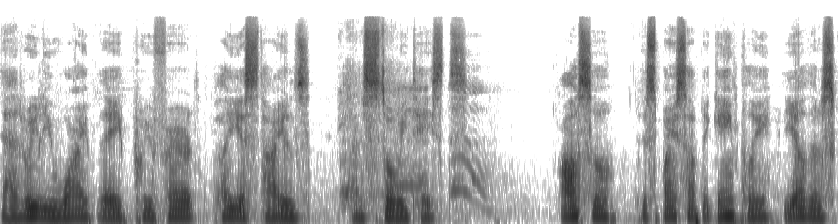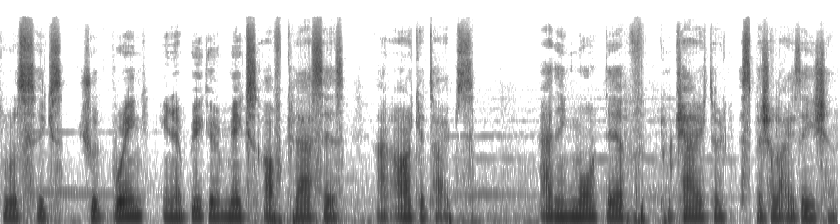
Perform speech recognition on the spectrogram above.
that really wipe their preferred playstyles and story tastes. Also, to spice up the gameplay, The Elder Scrolls 6 should bring in a bigger mix of classes and archetypes, adding more depth to character specialization.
